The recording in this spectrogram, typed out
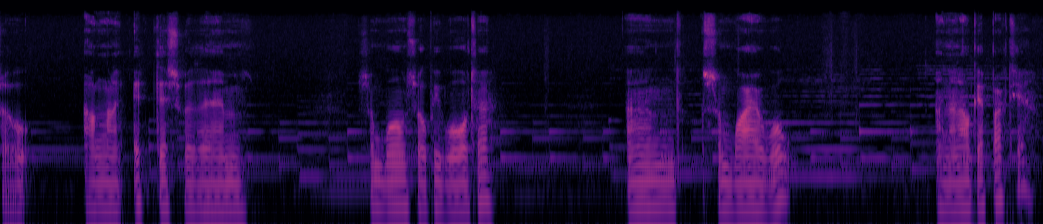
So I'm gonna hit this with um, some warm soapy water and some wire wool and then I'll get back to you.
